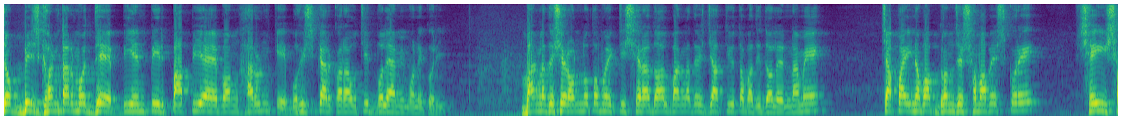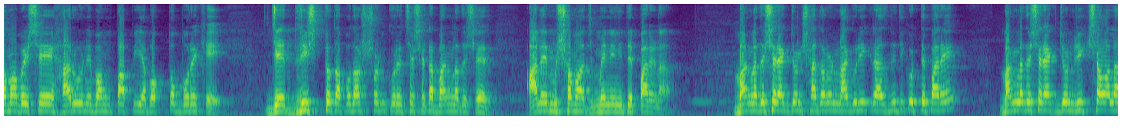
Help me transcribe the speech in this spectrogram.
চব্বিশ ঘণ্টার মধ্যে বিএনপির পাপিয়া এবং হারুনকে বহিষ্কার করা উচিত বলে আমি মনে করি। বাংলাদেশের অন্যতম একটি সেরা দল বাংলাদেশ জাতীয়তাবাদী দলের নামে চাপাই নবাবগঞ্জে সমাবেশ করে সেই সমাবেশে হারুন এবং পাপিয়া বক্তব্য রেখে যে ধৃষ্টতা প্রদর্শন করেছে সেটা বাংলাদেশের আলেম সমাজ মেনে নিতে পারে না। বাংলাদেশের একজন সাধারণ নাগরিক রাজনীতি করতে পারে, বাংলাদেশের একজন রিক্সাওয়ালা,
